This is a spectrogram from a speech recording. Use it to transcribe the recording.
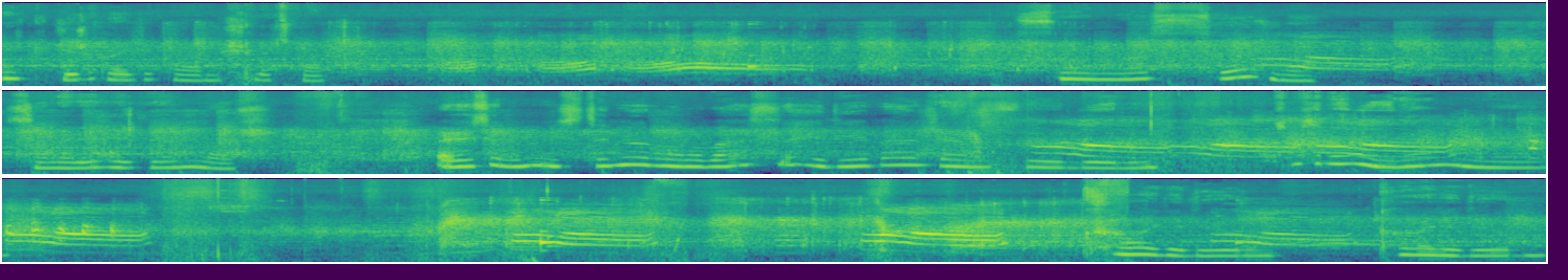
Bir küçük ayıcık varmış. Lütfen. Sonra söz? Sana bir hediyem var. Evet bunu istemiyorum ama ben size hediye vereceğimi söylüyorum. Kimse bana inanmıyor. Kaydediyorum. Kaydediyorum.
